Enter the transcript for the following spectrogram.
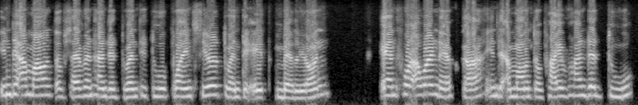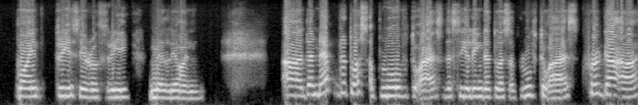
in the amount of 722.028 million and for our NEFCA in the amount of 502.303 million. Uh, the NEP that was approved to us, the ceiling that was approved to us, for GAA,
